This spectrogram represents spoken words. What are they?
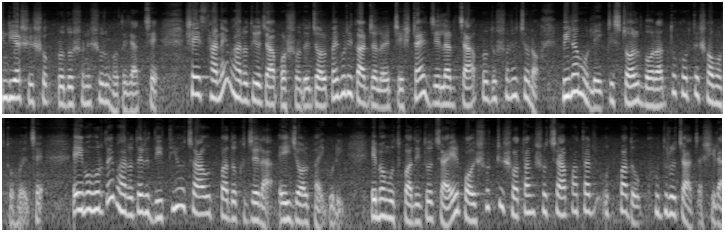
ইন্ডিয়া শীর্ষক প্রদর্শনী শুরু হতে যাচ্ছে। সেই স্থানে ভারতীয় চা পর্ষদের জলপাইগুড়ি কার্যালয়ের চেষ্টায় জেলার চা প্রদর্শনের জন্য বিনামূল্যে একটি স্টল বরাদ্দ করতে সমর্থ হয়েছে। এই মুহূর্তে ভারতের দ্বিতীয় চা উৎপাদক জেলা এই জলপাইগুড়ি এবং উৎপাদিত চায়ের পঁয়ষট্টি শতাংশ চা পাতার উৎপাদক ক্ষুদ্র চা চাষিরা।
